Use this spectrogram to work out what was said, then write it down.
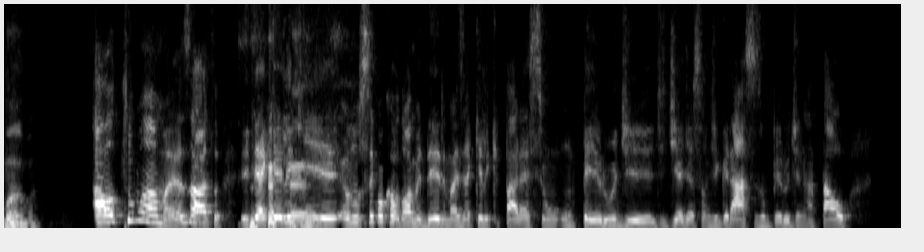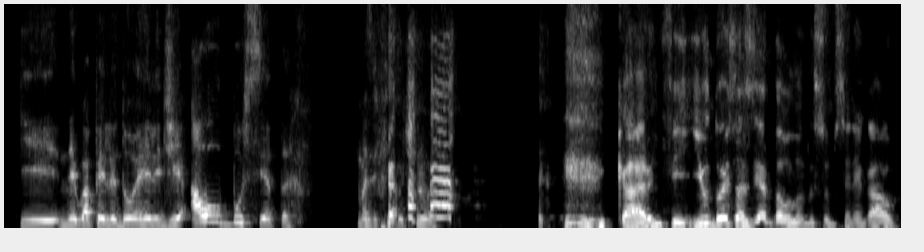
Mama. Alto Mama, exato. E tem aquele que. Eu não sei qual é o nome dele, mas é aquele que parece um, um peru de, de dia de ação de graças, um peru de Natal. Que nego apelidou ele de Albuceta. Mas enfim, continua. Cara, enfim. E o 2 a 0 da Holanda sobre o Senegal,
